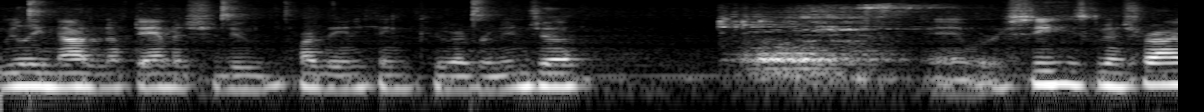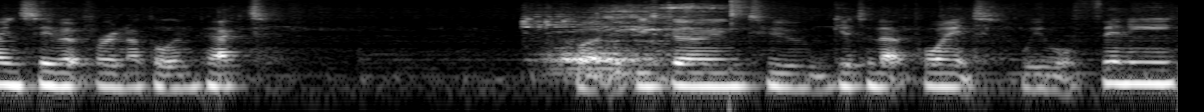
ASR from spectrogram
Really not enough damage to do hardly anything to a Greninja. And we're see he's going to try and save it for a Knuckle Impact. But if he's going to get to that point, we will Fini.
